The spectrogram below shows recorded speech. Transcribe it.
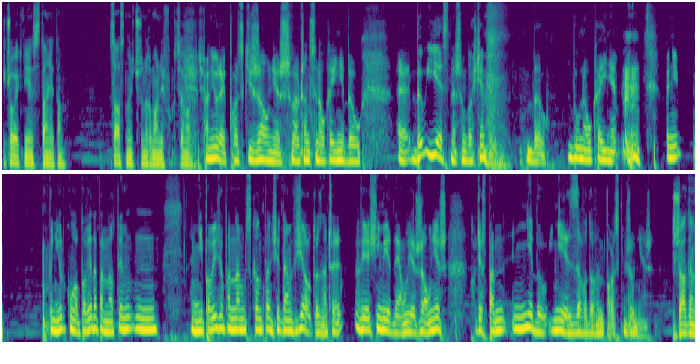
że człowiek nie jest w stanie tam zasnąć czy normalnie funkcjonować. Pan Jurek, polski żołnierz walczący na Ukrainie, był, e, był i jest naszym gościem. Był. Był na Ukrainie. Panie, Panie Jurku, opowiada pan o tym, mm, nie powiedział pan nam skąd pan się tam wziął. To znaczy, wyjaśnijmy jedno, ja mówię żołnierz, chociaż pan nie był i nie jest zawodowym polskim żołnierzem. Żaden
